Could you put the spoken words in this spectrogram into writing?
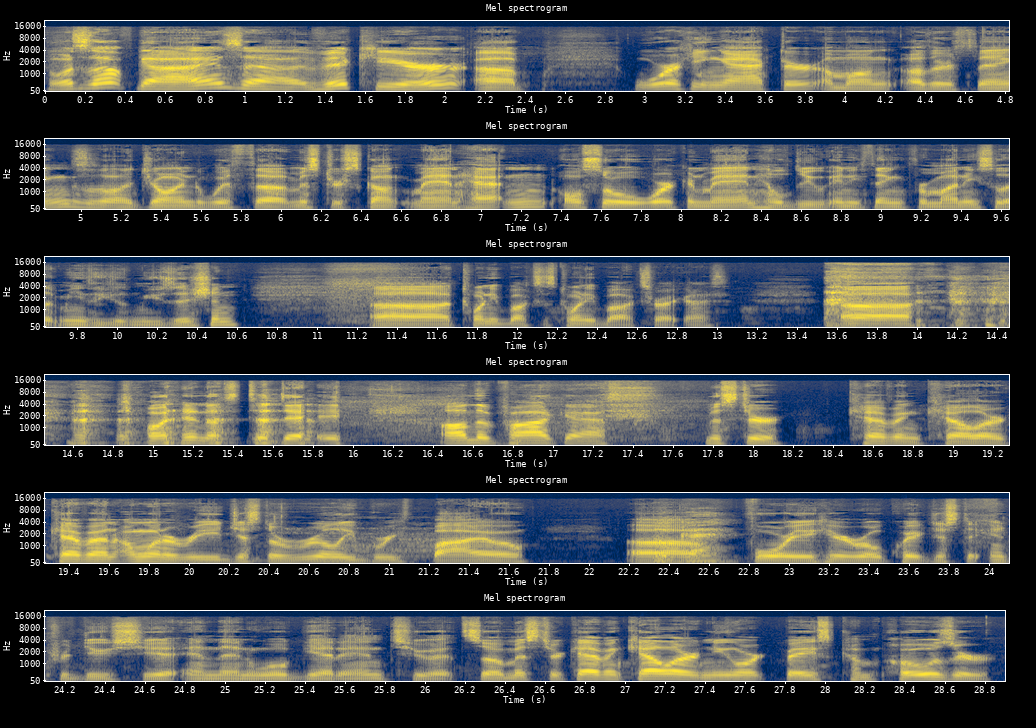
What's up, guys? Uh, Vic here, uh, working actor, among other things. Uh, joined with uh, Mr. Skunk Manhattan, also a working man. He'll do anything for money, so that means he's a musician. Uh, 20 bucks is 20 bucks, right, guys? Uh, joining us today on the podcast, Mr. Kevin Keller. Kevin, I'm going to read just a really brief bio uh, okay. for you here, real quick, just to introduce you, and then we'll get into it. So, Mr. Kevin Keller, New York based composer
